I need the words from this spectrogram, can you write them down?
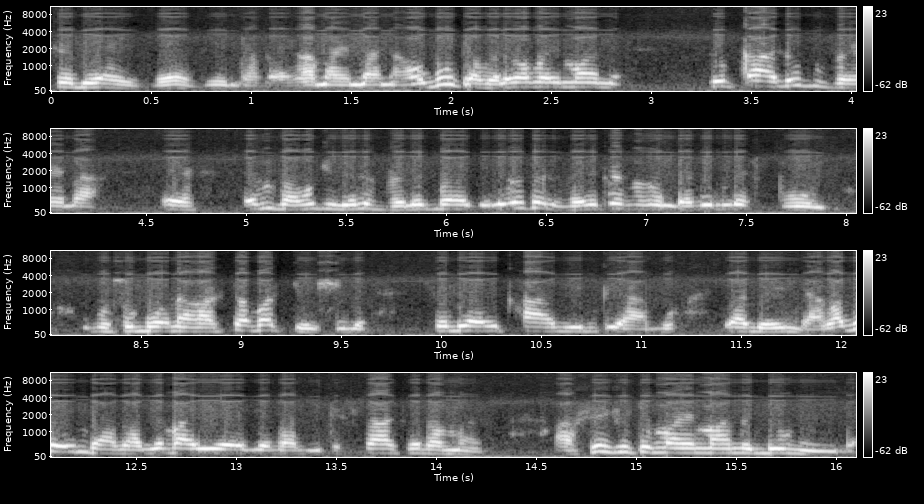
sebeyayiveza indaba kamayimane ngoba udaba lekamayimane luqala ukuvela eh, emva kokuthi leli vele kubeke libe selivele ephephandabeni lesibhunu ubusubona kahle abadishi le sebeyayiphaka impi yabo yabe indaba. Abe indaba ke bayeke bakithi sashe bamanje. Asisho ukuthi mayimane ulungile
